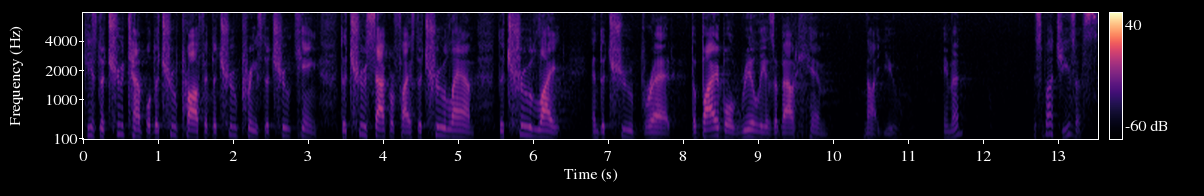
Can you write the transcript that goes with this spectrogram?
He's the true temple, the true prophet, the true priest, the true king, the true sacrifice, the true lamb, the true light and the true bread. The Bible really is about Him, not you. Amen? It's about Jesus.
